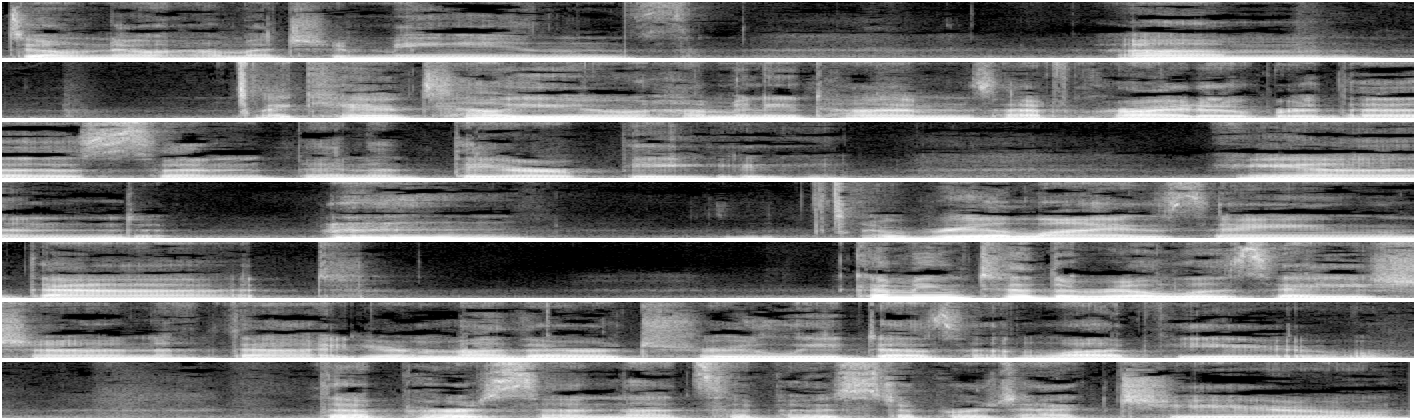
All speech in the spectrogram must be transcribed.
don't know how much it means. Um, I can't tell you how many times I've cried over this and been in therapy. And realizing that coming to the realization that your mother truly doesn't love you, the person that's supposed to protect you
